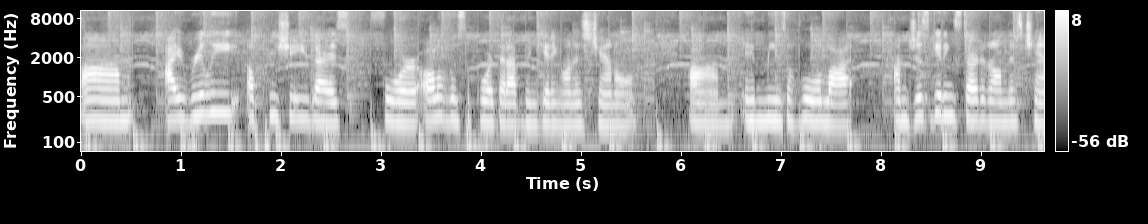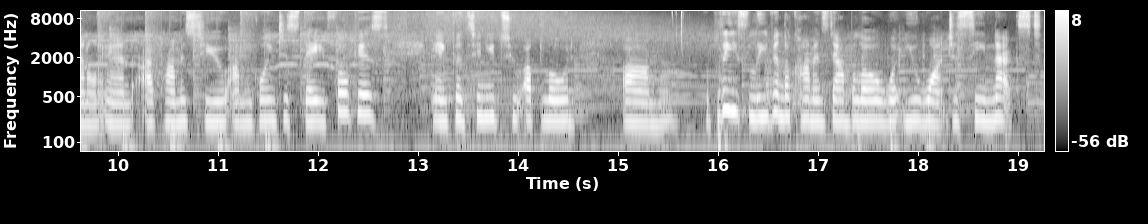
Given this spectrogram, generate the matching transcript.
Um, I really appreciate you guys for all of the support that I've been getting on this channel. Um, it means a whole lot. I'm just getting started on this channel, and I promise you, I'm going to stay focused and continue to upload. Um, please leave in the comments down below what you want to see next.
